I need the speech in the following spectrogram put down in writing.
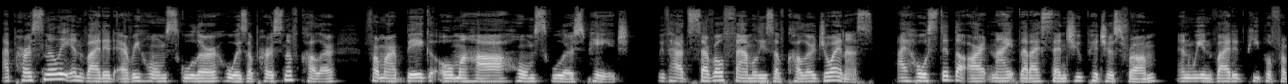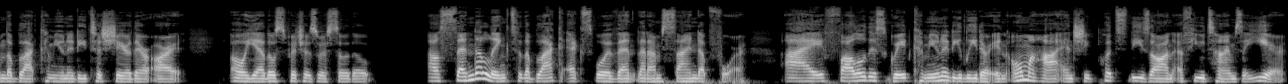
I personally invited every homeschooler who is a person of color from our big Omaha homeschoolers page. We've had several families of color join us. I hosted the art night that I sent you pictures from, and we invited people from the black community to share their art. Oh yeah, those pictures were so dope. I'll send a link to the Black Expo event that I'm signed up for. I follow this great community leader in Omaha and she puts these on a few times a year.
